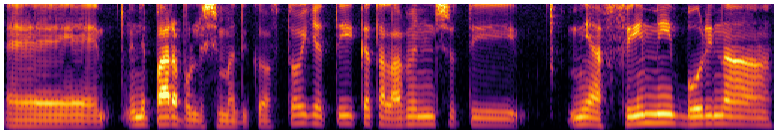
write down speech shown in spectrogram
Ε, είναι πάρα πολύ σημαντικό αυτό γιατί καταλαβαίνεις ότι μια φήμη μπορεί να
